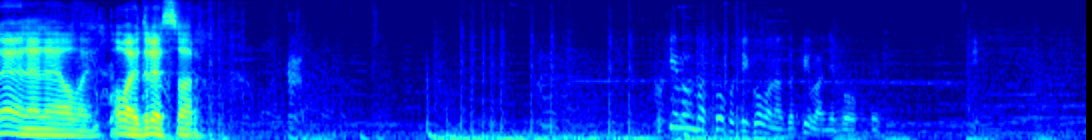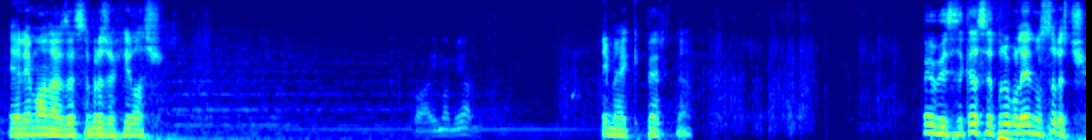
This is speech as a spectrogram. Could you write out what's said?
Ne, ne, ne, ovaj. Ovaj dres, star. Kako ima imaš toliko tih govana za filanje, bog te? Jer ima ona da se brže hilaš. Pa imam ja. Ima neki perk, da. E bi se kad se probali jednu sreć.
